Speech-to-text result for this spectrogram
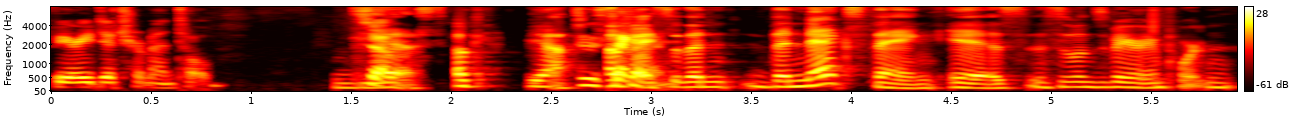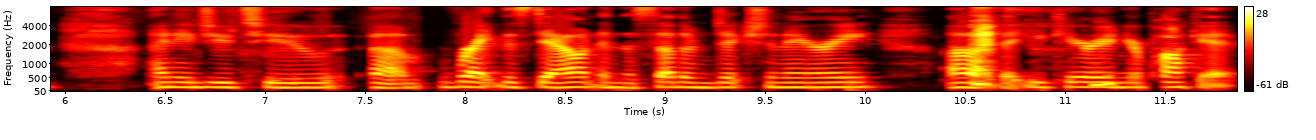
very detrimental. So- yes. Okay. Yeah. Okay. So then the next thing is this one's very important. I need you to um, write this down in the Southern Dictionary uh, that you carry in your pocket.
